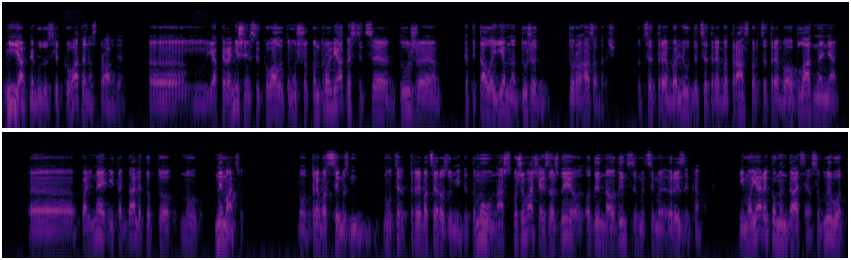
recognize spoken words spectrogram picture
Ніяк не будуть слідкувати насправді. Е, як і раніше не слідкували, тому що контроль якості це дуже капіталоємна, дуже дорога задача. То це треба люди, це треба транспорт, це треба обладнання, е, пальне і так далі. Тобто, ну нема цього. Ну, треба з цим ну, це треба це розуміти. Тому наш споживач, як завжди, один на один з цими цими ризиками. І моя рекомендація, особливо от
